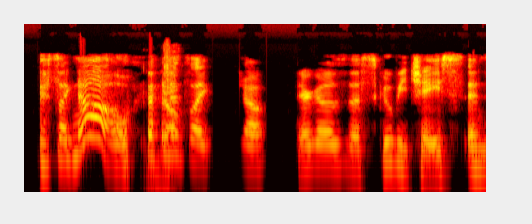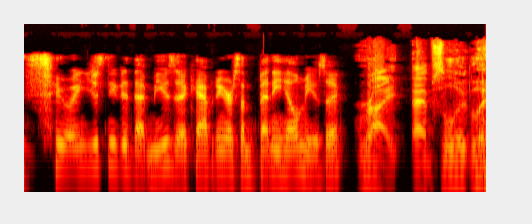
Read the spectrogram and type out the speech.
It's like, no. No. it's like, you know, there goes the Scooby chase ensuing. You just needed that music happening or some Benny Hill music. Right. Absolutely.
